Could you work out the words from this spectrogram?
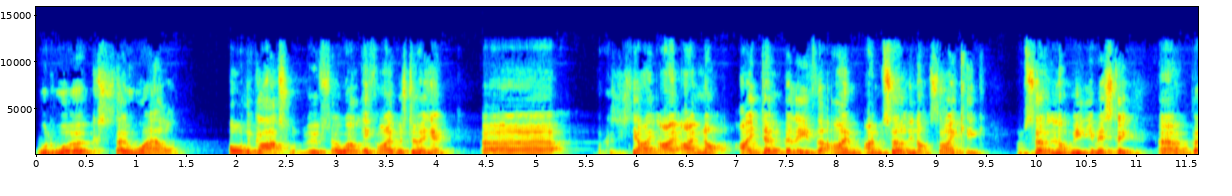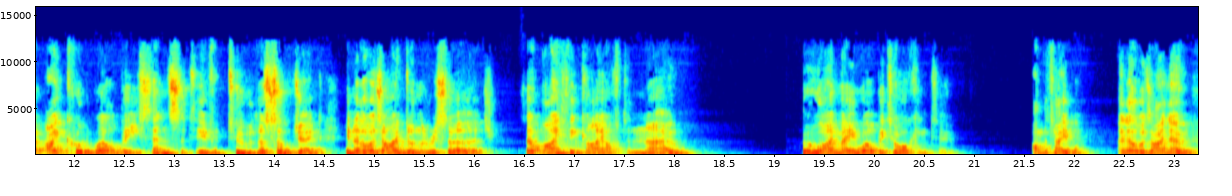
would work so well, or the glass would move so well if I was doing it. Uh, because you see, I, I'm not. I don't believe that I'm. I'm certainly not psychic. I'm certainly not mediumistic. Um, but I could well be sensitive to the subject. In other words, I've done the research, so I think I often know who I may well be talking to on the table. In other words, I know,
